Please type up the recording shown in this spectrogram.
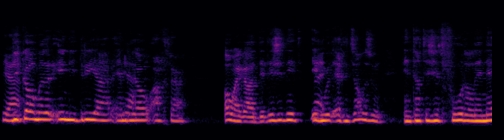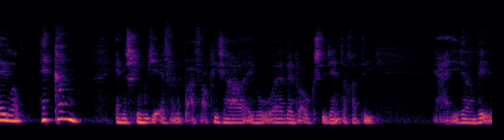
Ja. die komen er in die drie jaar mbo achter. Oh my god, dit is het niet. Ik Nee. moet echt iets anders doen. En dat is het voordeel in Nederland. Het kan. En misschien moet je even een paar vakjes halen. Ik bedoel, eh, we hebben ook studenten gehad die... Ja, die dan weer...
